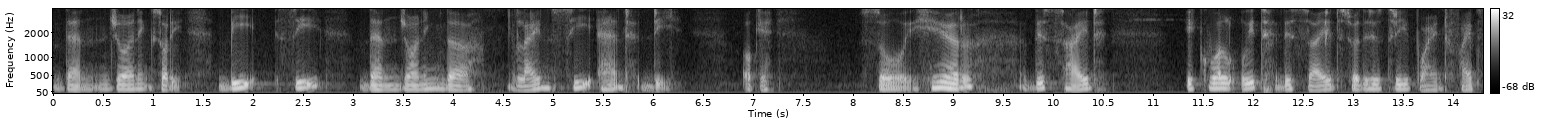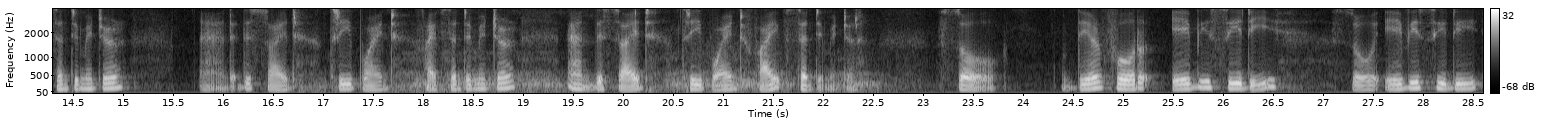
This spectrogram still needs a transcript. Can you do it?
then joining sorry B C then joining the line C and D. Okay. So here this side equal with this side. So this is 3.5 centimeter and this side 3.5 centimeter and this side 3.5 centimeter. So therefore ABCD so ABCD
